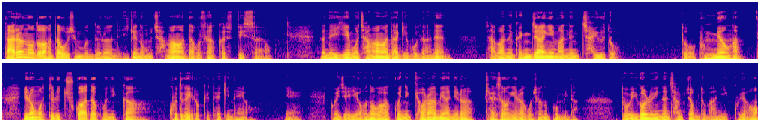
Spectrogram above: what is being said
다른 언어 하다 오신 분들은 이게 너무 장황하다고 생각할 수도 있어요. 그런데 이게 뭐 장황하다기보다는 자바는 굉장히 많은 자유도 또 분명함 이런 것들을 추구하다 보니까 코드가 이렇게 되긴 해요. 예. 그건 이제 이 언어가 갖고 있는 결함이 아니라 개성이라고 저는 봅니다. 또 이걸로 인한 장점도 많이 있고요.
